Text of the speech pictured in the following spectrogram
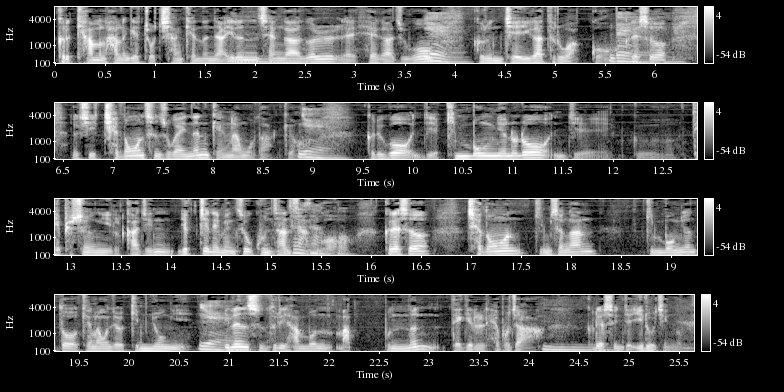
그렇게 하면 하는 게 좋지 않겠느냐 이런 음. 생각을 해가지고 예. 그런 제의가 들어왔고 네. 그래서 역시 최동원 선수가 있는 경남고등학교 예. 그리고 이제 김봉년으로 이제 그 대표성을 가진 역전의 맹수 군산상고 그래서 최동원, 김성한, 김봉년 또 경남고등학교 김용희 예. 이런 선수들이 한번 맞 붙는 대결을 해보자. 음. 그래서 이제 이루어진 겁니다.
